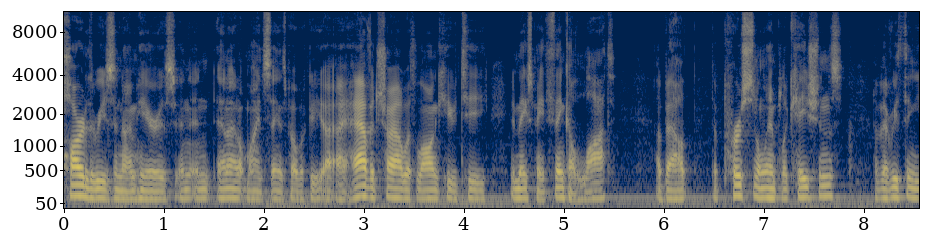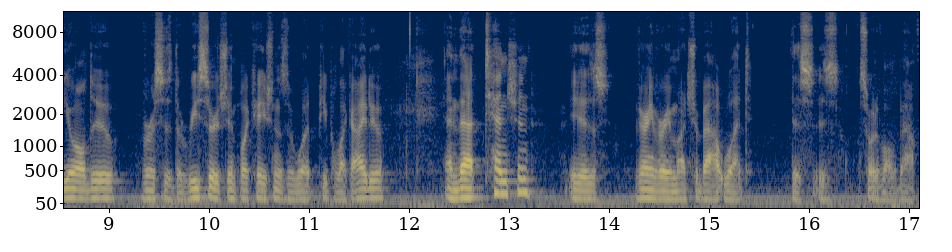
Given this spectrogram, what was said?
part of the reason I'm here is, and, and, and I don't mind saying this publicly, I, I have a child with long QT. It makes me think a lot about the personal implications of everything you all do versus the research implications of what people like I do. And that tension is very, very much about what this is sort of all about.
